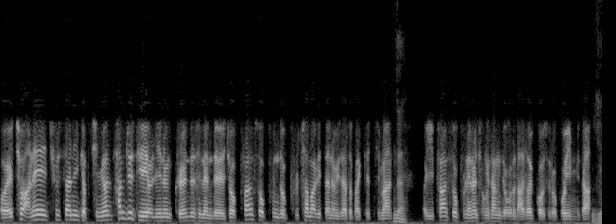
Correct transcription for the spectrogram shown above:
어, 애초 아내의 출산이 겹치면 3주 뒤에 열리는 그랜드슬램 대회죠. 프랑스 오픈도 불참하겠다는 의사도 밝혔지만 네. 어, 이 프랑스 오픈에는 정상적으로 나설 것으로 보입니다. 예.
